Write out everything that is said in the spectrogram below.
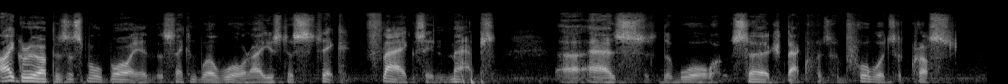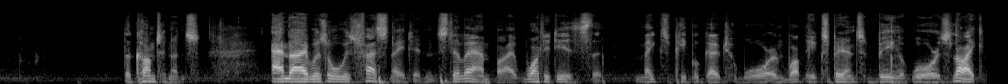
I grew up as a small boy in the Second World War. I used to stick flags in maps uh, as the war surged backwards and forwards across the continents. And I was always fascinated, and still am, by what it is that makes people go to war and what the experience of being at war is like.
